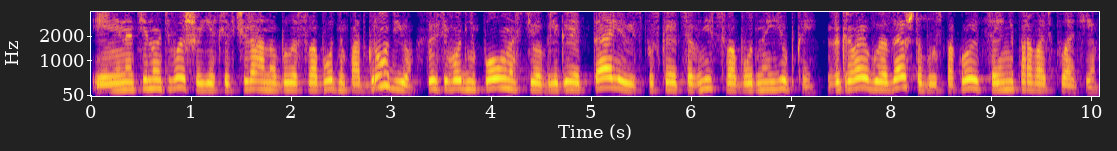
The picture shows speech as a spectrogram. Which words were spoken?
И не натянуть выше, если вчера оно было свободно под грудью, то сегодня полностью облегает талию и спускается вниз свободной юбкой. Закрываю глаза, чтобы успокоиться и не порвать платье.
